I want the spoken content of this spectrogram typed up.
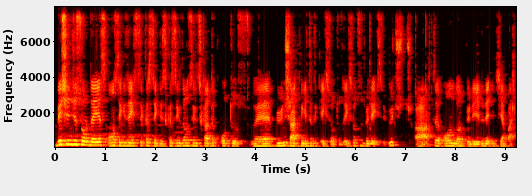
Beşinci sorudayız. 18 eksi 48. 48'den 18 çıkarttık. 30. Ve büyün işaretini getirdik. Eksi 30. Eksi 30 bölü eksi 3 artı 14 bölü 7 de 2 yapar.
